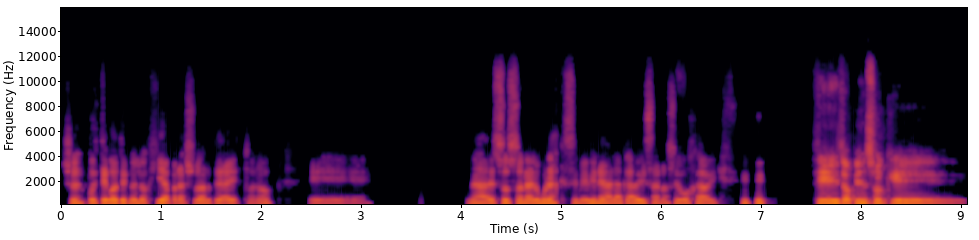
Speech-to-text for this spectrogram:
yo después tengo tecnología para ayudarte a esto, ¿no? Eh, nada, esas son algunas que se me vienen a la cabeza, no sé vos, Javi. sí, yo pienso que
